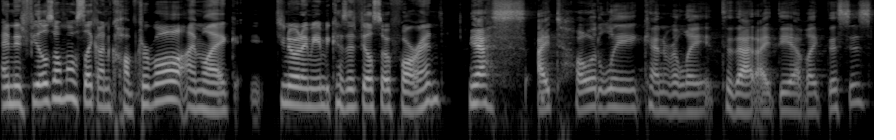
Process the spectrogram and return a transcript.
And it feels almost like uncomfortable i'm like do you know what i mean because it feels so foreign Yes, I totally can relate to that idea of like this is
